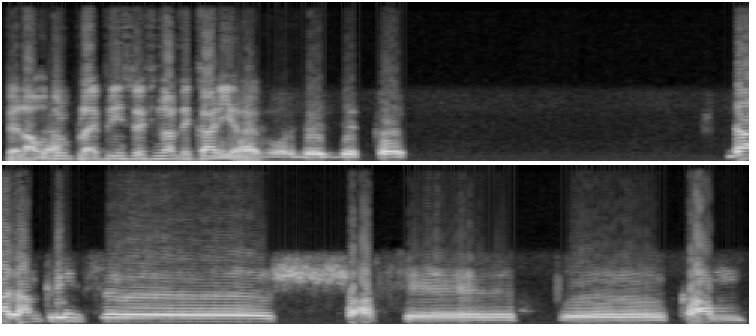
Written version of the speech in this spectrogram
Pe Laudrup l-ai prins pe final de Nu mai carieră. vorbesc de tot. Da, l-am prins uh, șase, uh, cam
